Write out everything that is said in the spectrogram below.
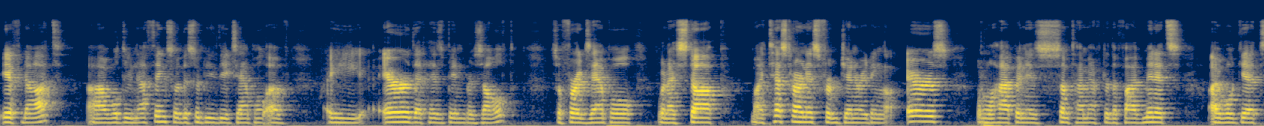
If not, uh, we'll do nothing. So this would be the example of a error that has been resolved. So for example, when I stop my test harness from generating errors, what will happen is sometime after the five minutes, I will get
